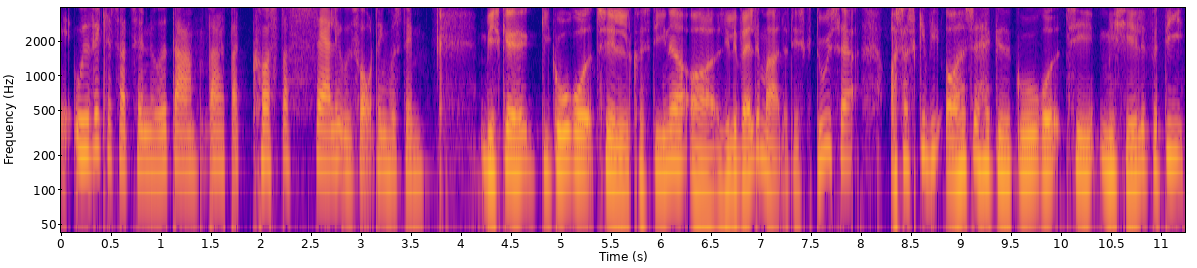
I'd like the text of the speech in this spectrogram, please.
øh, udvikle sig til noget, der, der, der koster særlig udfordring hos dem. Vi skal give gode råd til Christina og Lille Valdemar, eller det skal du især. Og så skal vi også have givet gode råd til Michelle, fordi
